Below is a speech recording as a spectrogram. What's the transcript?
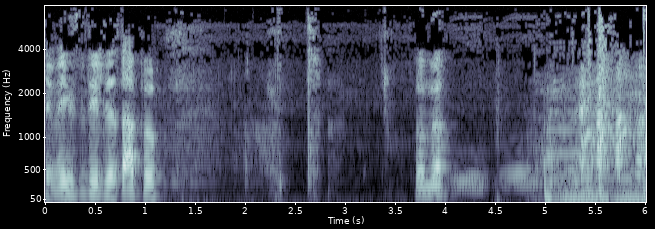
den vigtigste del til at starte på. Hvad med?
